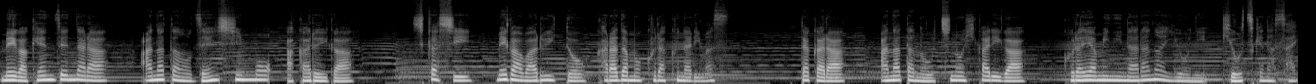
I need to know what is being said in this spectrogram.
目が健全ならあなたの全身も明るいが、しかし目が悪いと体も暗くなります。だからあなたのうちの光が暗闇にならないように気をつけなさい。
